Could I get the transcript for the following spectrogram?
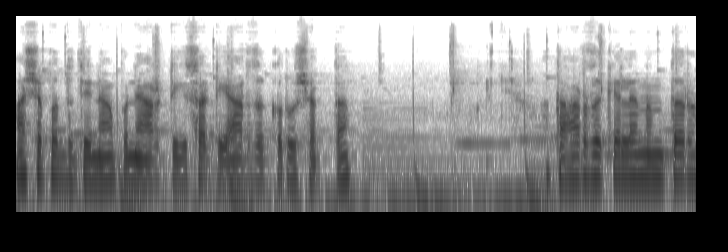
अशा पद्धतीने आपण आर टीसाठी अर्ज करू शकता. आता अर्ज केल्यानंतर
